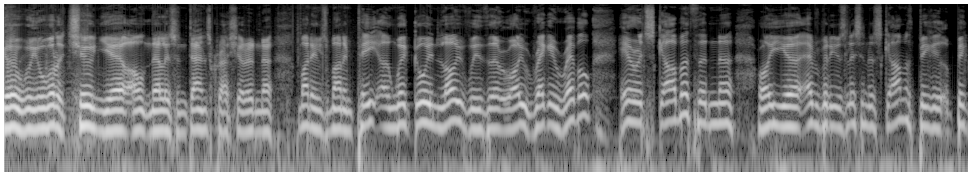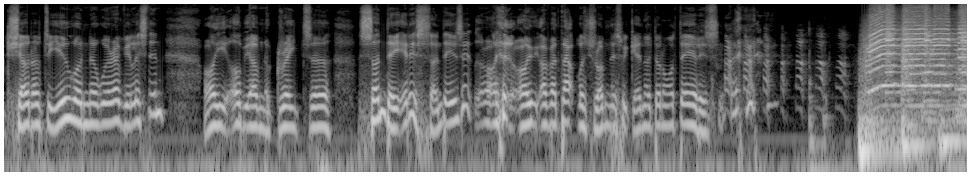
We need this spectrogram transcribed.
Go. We what a tune, yeah. Alton Ellis and Dance Crasher, and uh, my name's Martyn Pete, and we're going live with uh, right Reggae Rebel here at Skamouth, and uh, right uh, everybody who's listening to Skamouth, big uh, big shout out to you, and uh, wherever you're listening. I hope you're having a great uh, Sunday. It is Sunday, is it? I, I've had that much rum this weekend. I don't know what day it is.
